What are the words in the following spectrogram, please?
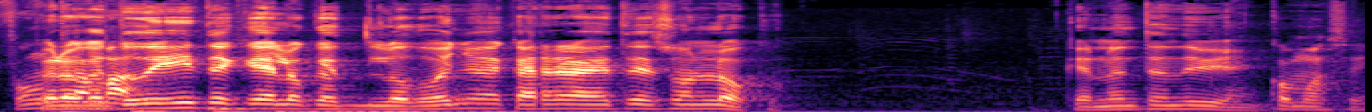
Fue Pero que tú dijiste que, lo que los dueños de carreras GT son locos. Que no entendí bien. ¿Cómo así?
